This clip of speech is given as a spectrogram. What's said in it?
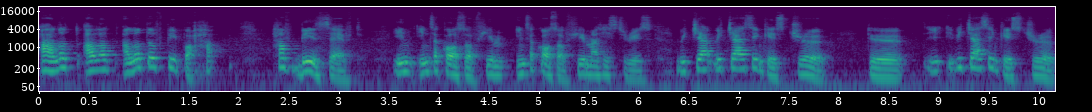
a lot a lot a lot of people have have been saved in, in the course of hum, in the course of human histories, which I, which I think is true to which I think is true,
